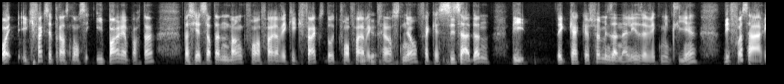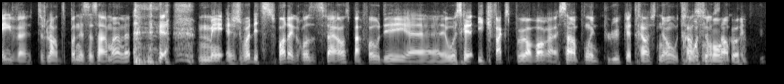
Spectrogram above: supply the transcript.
Oui, Equifax et Transunion, c'est hyper important parce qu'il y a certaines banques qui font affaire avec Equifax, d'autres qui font affaire avec Transunion. Fait que si ça donne, puis quand je fais mes analyses avec mes clients, des fois, ça arrive, euh, je ne leur dis pas nécessairement, là, mais je vois des super de grosses différences parfois où, des, euh, où est-ce que Equifax peut avoir 100 euh, points de plus que Transunion ou Transunion 100 points de plus.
